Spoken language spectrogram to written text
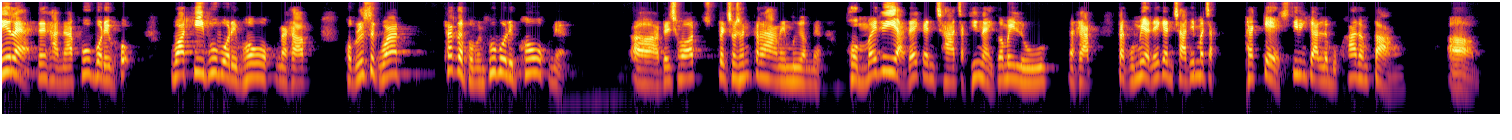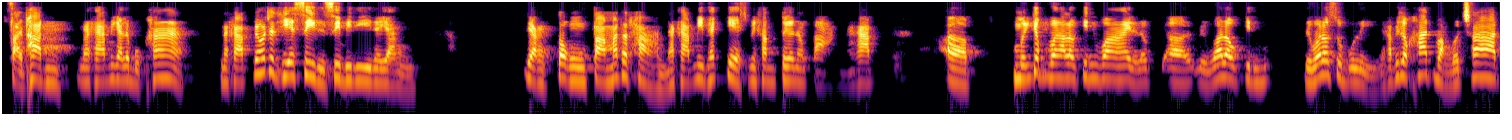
นี่แหละในฐานะผู้บริโภคว่าที่ผู้บริโภคนะครับ ผมรู้สึกว่าถ้าเกิดผมเป็นผู้บริโภคเนี่ยเอ่อโดยเฉพาะเป็นชนชั้นกลางในเมืองเนี่ยผมไม่ได้อยากได้กัญชาจากที่ไหนก็ไม่รู้นะครับแต่ผมอยากได้กัญชาที่มาจากแพ็กเกจที่มีการระบุค่าต่างๆสายพันธุ์นะครับมีการระบุค่านะครับไม่ว่าจะ THC หรือ CBD เนี่ยอย่างอย่างตรงตามมาตรฐานนะครับ มีแพ็กเกจมีคำเตือนต่างๆนะครับเอ่อเหมือนกับเวลาเรากินไวน์หรือเราเอ่อหรือว่าเรากิน หรือว่าเราสูบบุหรี่นะครับที่เราคาดหวังรสชาติ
